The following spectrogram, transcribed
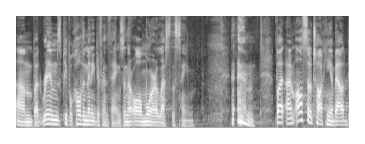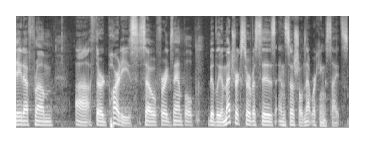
um, but RIMS, people call them many different things, and they're all more or less the same. but I'm also talking about data from uh, third parties. So, for example, bibliometric services and social networking sites.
